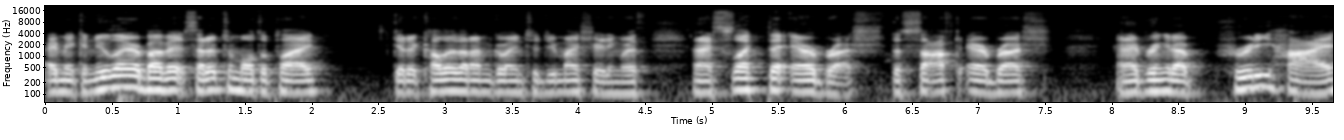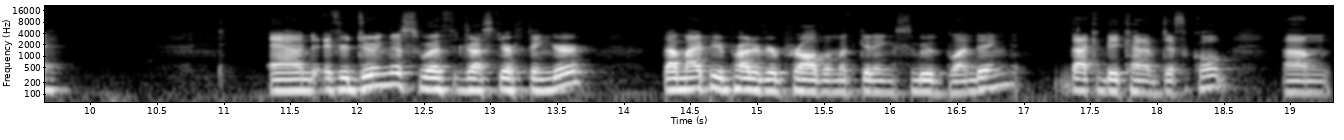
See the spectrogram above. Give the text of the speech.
I make a new layer above it, set it to multiply, get a color that I'm going to do my shading with, and I select the airbrush, the soft airbrush, and I bring it up pretty high. And if you're doing this with just your finger, that might be part of your problem with getting smooth blending. That can be kind of difficult. Um,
